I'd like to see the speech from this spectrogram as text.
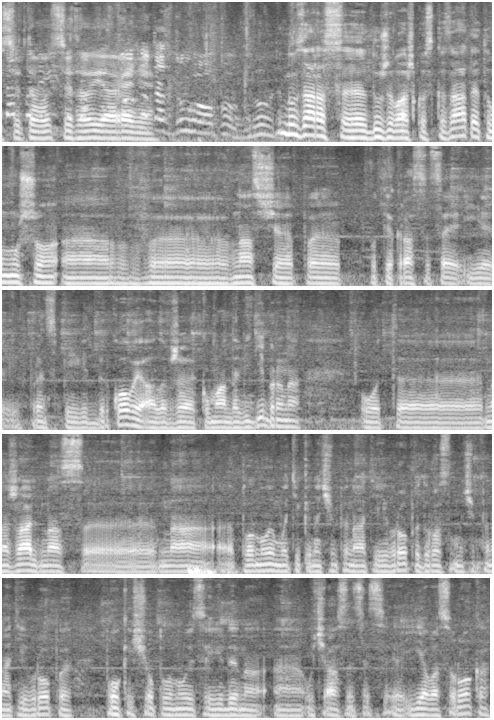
світово- світовій арені? Ну зараз дуже важко сказати, тому що в, в нас ще от якраз це є в принципі відбірковий, але вже команда відібрана. От е, на жаль, в нас е, на плануємо тільки на чемпіонаті Європи, дорослому чемпіонаті Європи. Поки що планується єдина е, учасниця це Єва Сорока.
